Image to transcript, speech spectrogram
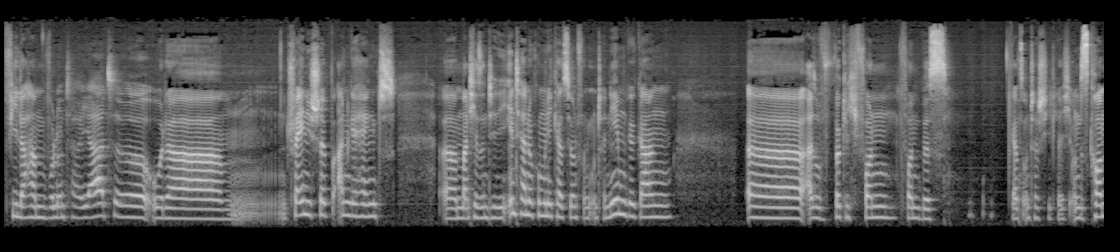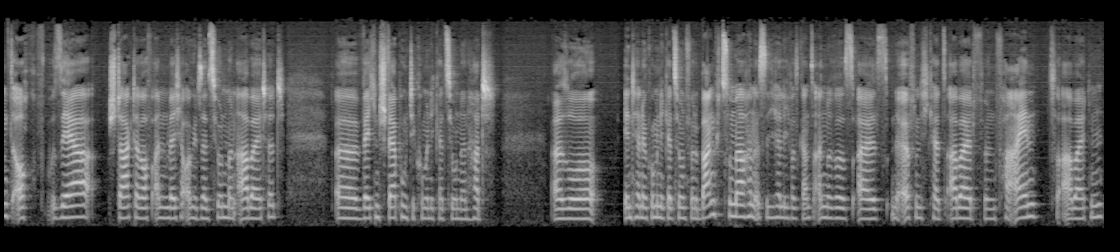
viele haben Volontariate oder ähm, ein Traineeship angehängt. Äh, manche sind in die interne Kommunikation von Unternehmen gegangen. Äh, also wirklich von, von bis ganz unterschiedlich. Und es kommt auch sehr stark darauf an, in welcher Organisation man arbeitet, äh, welchen Schwerpunkt die Kommunikation dann hat. Also interne Kommunikation für eine Bank zu machen, ist sicherlich was ganz anderes, als in der Öffentlichkeitsarbeit für einen Verein zu arbeiten.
